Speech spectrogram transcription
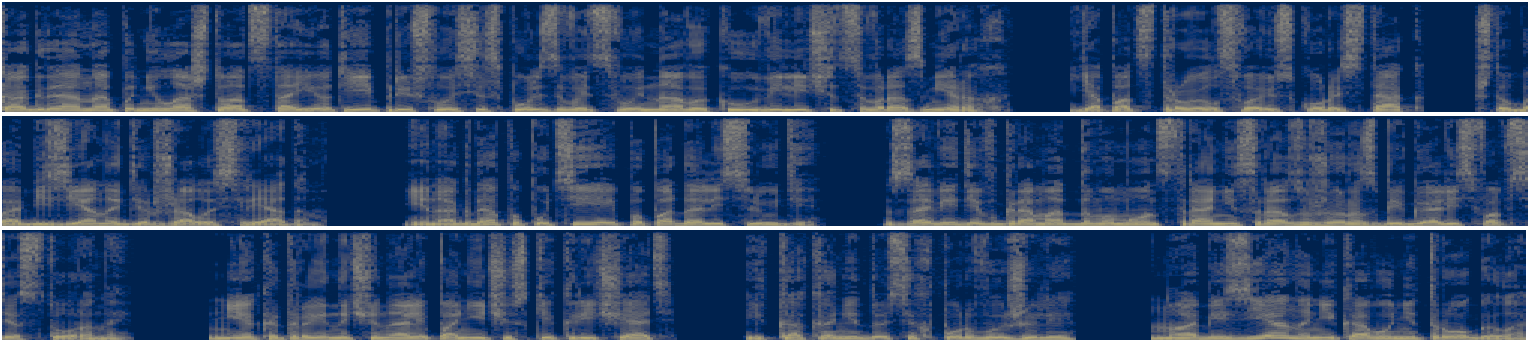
Когда она поняла, что отстает, ей пришлось использовать свой навык и увеличиться в размерах. Я подстроил свою скорость так, чтобы обезьяна держалась рядом. Иногда по пути ей попадались люди. Завидев громадного монстра, они сразу же разбегались во все стороны. Некоторые начинали панически кричать, и как они до сих пор выжили? Но обезьяна никого не трогала.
